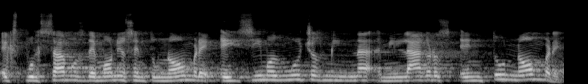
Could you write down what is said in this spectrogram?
expulsamos demonios en tu nombre e hicimos muchos milagros en tu nombre.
